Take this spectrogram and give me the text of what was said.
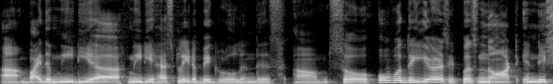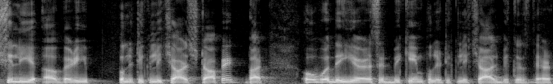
uh, by the media. Media has played a big role in this. Um, so over the years, it was not initially a very politically charged topic, but over the years, it became politically charged because there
